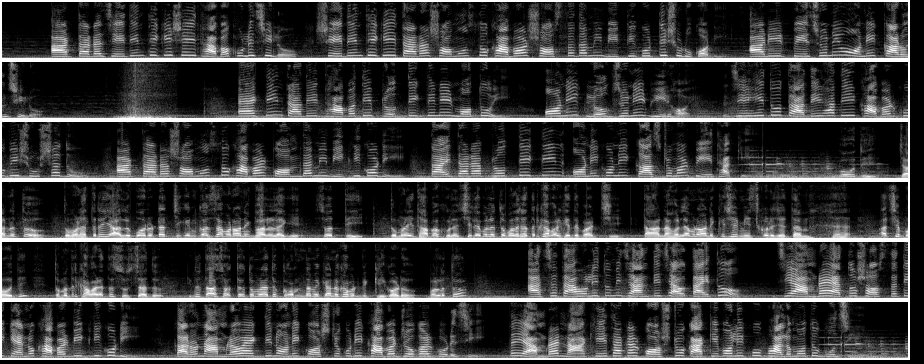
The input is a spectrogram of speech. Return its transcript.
আর তারা যেদিন থেকে সেই ধাবা খুলেছিল, সেদিন থেকেই তারা সমস্ত খাবার সস্তা দামে বিক্রি করতে শুরু করে। আর এর পেছনেও অনেক কারণ ছিল। একদিন তাদের ধাবাতে প্রত্যেক দিনের মতোই অনেক লোকজনের ভিড় হয়। যেহেতু তাদের হাতের খাবার খুবই সুস্বাদু আর তারা সমস্ত খাবার কম দামে বিক্রি করে তাই তারা প্রত্যেক দিন অনেক অনেক কাস্টমার পেয়ে থাকে। বৌদি জানো তো তোমার হাতের এই আলু পরোটা চিকেন কষা আমার অনেক ভালো লাগে। সত্যি তোমরা এই ধাবা খুলেছিলে বলে তোমাদের হাতের খাবার খেতে পারছি। তা না হলে আমরা অনেক কিছু মিস করে যেতাম। আচ্ছা বৌদি তোমাদের খাবার এত সুস্বাদু কিন্তু তা সত্ত্বেও তোমরা এত কম দামে কেন খাবার বিক্রি করো? বলো তো। আচ্ছা তাহলে তুমি জানতে চাও তাই তো? যে আমরা এত সস্তাতে কেন খাবার বিক্রি করি? কারণ আমরাও একদিন অনেক কষ্ট করে খাবার জোগাড় করেছি। তাই আমরা না খেয়ে থাকার কষ্ট কাকে বলে খুব ভালো মতো বুঝি।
